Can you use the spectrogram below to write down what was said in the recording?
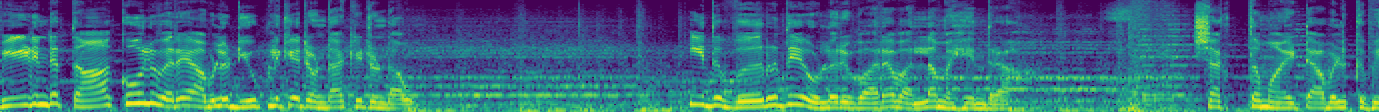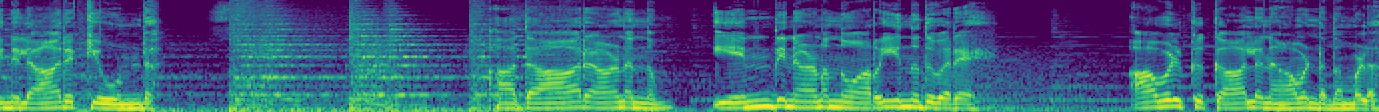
വീടിന്റെ താക്കോൽ വരെ അവൾ ഡ്യൂപ്ലിക്കേറ്റ് ഉണ്ടാക്കിയിട്ടുണ്ടാവും. ഇത് വെറുതെ ഉള്ളൊരു വരവല്ല മഹേന്ദ്ര. ശക്തമായിട്ട് അവൾക്ക് പിന്നിൽ ആരൊക്കെയോ ഉണ്ട്. അതാരാണെന്നും എന്തിനാണെന്നും അറിയുന്നത് വരെ അവൾക്ക് കാലനാവണ്ട നമ്മൾ.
